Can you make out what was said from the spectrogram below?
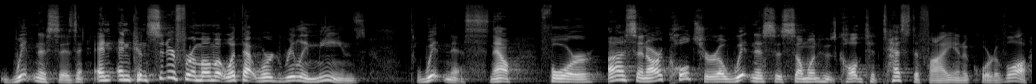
witnesses, and, and consider for a moment what that word really means witness. Now, for us in our culture, a witness is someone who's called to testify in a court of law.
